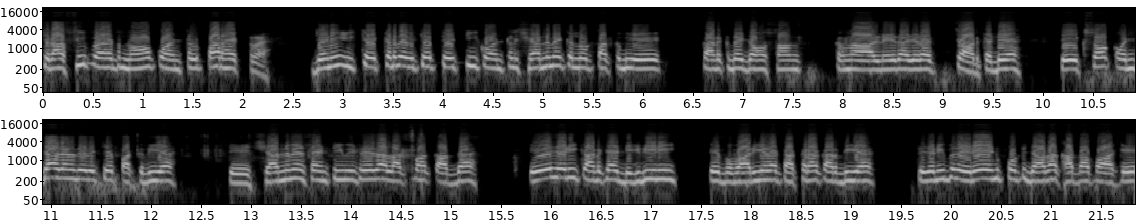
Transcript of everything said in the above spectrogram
84.9 ਕੁਇੰਟਲ ਪਰ ਹੈਕਟਰ ਹੈ ਜਣੀ 1 ਏਕੜ ਦੇ ਵਿੱਚੋਂ 33 ਕੁਇੰਟਲ 96 ਕਿਲੋ ਤੱਕ ਵੀ ਇਹ ਕਣਕ ਦੇ ਜੌਂਸਾਂ ਕਰਨਾਲ ਨੇ ਇਹਦਾ ਜਿਹੜਾ ਝਾੜ ਕੱਢਿਆ ਤੇ 151 ਦਿਨ ਦੇ ਵਿੱਚ ਇਹ ਪੱਕਦੀ ਹੈ ਤੇ 96 ਸੈਂਟੀਮੀਟਰ ਇਹਦਾ ਲਗਭਗ ਕੱਦ ਹੈ। ਇਹ ਜਿਹੜੀ ਕਣਕ ਹੈ, ਡਿੱਗਦੀ ਨਹੀਂ ਤੇ ਬਿਮਾਰੀਆਂ ਦਾ ਟੱਕਰਾ ਕਰਦੀ ਹੈ ਤੇ ਜਾਣੀ ਵਧੇਰੇ ਇਨਪੁੱਟ ਜ਼ਿਆਦਾ ਖਾਦਾ ਪਾ ਕੇ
